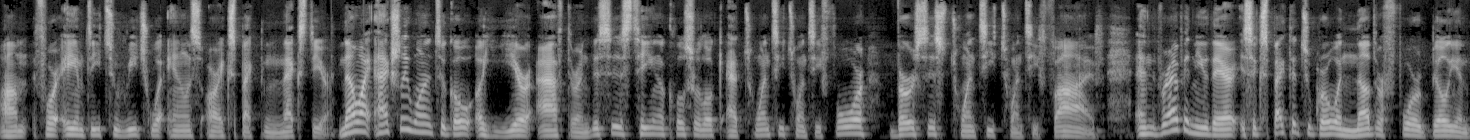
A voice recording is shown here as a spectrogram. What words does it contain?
um, for AMD to reach what analysts are expecting next year. Now, I actually wanted to go a year after, and this is taking a closer look at 2024 versus 2025. And revenue there is expected to grow another $4 billion,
